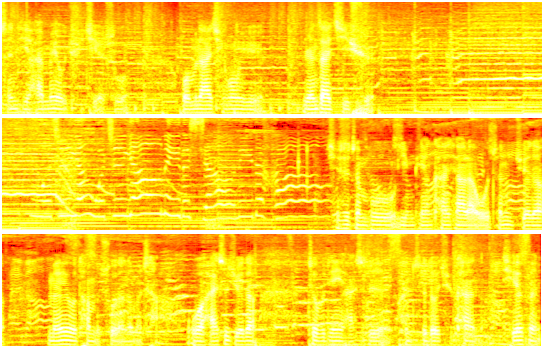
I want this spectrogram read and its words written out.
整体还没有去结束，我们的爱情公寓。仍在继续。其实整部影片看下来，我真的觉得没有他们说的那么差。我还是觉得这部电影还是很值得去看的，铁粉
